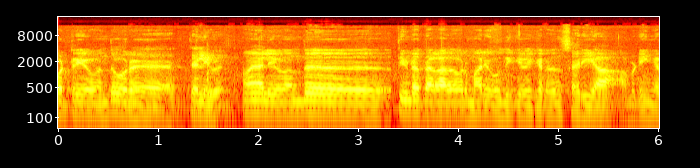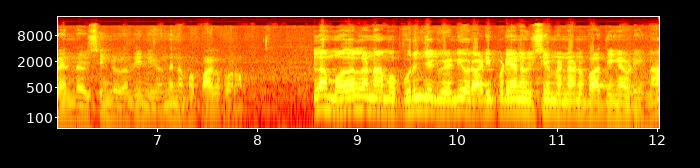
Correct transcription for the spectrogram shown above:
பற்றிய வந்து ஒரு தெளிவு. நோயாளி வந்து தீண்டத்தகாத ஒரு மாதிரி ஒதுக்கி வைக்கிறதும் சரியா அப்படிங்கிற இந்த விஷயங்கள் வந்து இன்றைக்கி வந்து நம்ம பார்க்க போகிறோம் இல்லை முதல்ல நாம் புரிஞ்சிக்க வேண்டிய ஒரு அடிப்படையான விஷயம் என்னன்னு பார்த்தீங்க அப்படின்னா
